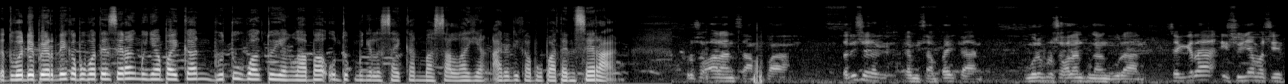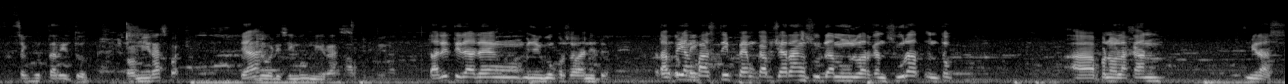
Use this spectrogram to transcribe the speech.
Ketua DPRD Kabupaten Serang menyampaikan butuh waktu yang lama untuk menyelesaikan masalah yang ada di Kabupaten Serang. Persoalan sampah, tadi saya kami sampaikan, kemudian persoalan pengangguran. Saya kira isunya masih seputar itu. Kalau miras Pak, ya. juga disinggung miras. Tadi tidak ada yang menyinggung persoalan itu. Tapi yang pasti Pemkap Serang sudah mengeluarkan surat untuk uh, penolakan miras.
